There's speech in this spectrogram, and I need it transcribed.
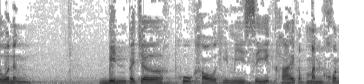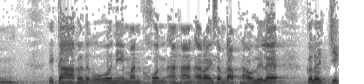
ตัวหนึ่ง บินไปเจอภูเขาที่มีสีคล้ายกับมันข้นอีกาก็นึกโอ้นี่มันข้นอาหารอร่อยสำหรับเราเลยแหละ ก็เลยจิก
